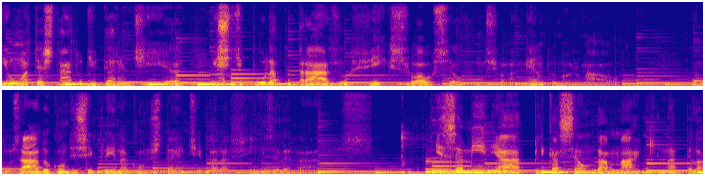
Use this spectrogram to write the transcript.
e um atestado de garantia estipula prazo fixo ao seu funcionamento normal, quando usado com disciplina constante para fins elevados. Examine a aplicação da máquina pela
